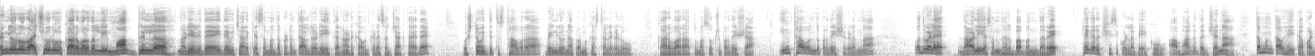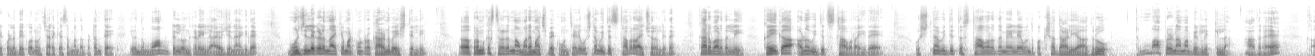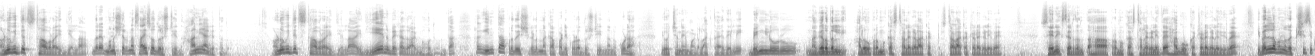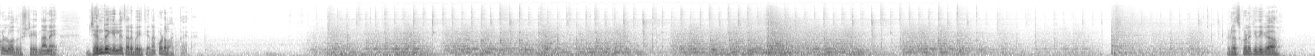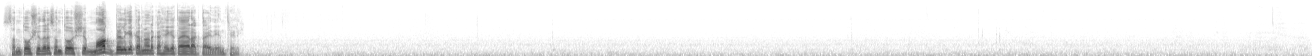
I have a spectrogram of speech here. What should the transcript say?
ಬೆಂಗಳೂರು, ರಾಯಚೂರು ಕಾರವಾರದಲ್ಲಿ Mach drill ನಡೆಯಲಿದೆ. ಇದೇ ವಿಚಾರಕ್ಕೆ ಸಂಬಂಧಪಟ್ಟಂತೆ ಆಲ್ರೆಡಿ ಕರ್ನಾಟಕ ಒಂದು ಕಡೆ ಸಜ್ಜಾಗ್ತಾ ಇದೆ. ಉಷ್ಣ ವಿದ್ಯುತ್ ಸ್ಥಾವರ, ಬೆಂಗಳೂರಿನ ಪ್ರಮುಖ ಸ್ಥಳಗಳು, ಕಾರವಾರ ತುಂಬ ಸೂಕ್ಷ್ಮ ಪ್ರದೇಶ, ಇಂಥ ಒಂದು ಪ್ರದೇಶಗಳನ್ನು ಒಂದು ವೇಳೆ ದಾಳಿಯ ಸಂದರ್ಭ ಬಂದರೆ ಹೇಗೆ ರಕ್ಷಿಸಿಕೊಳ್ಳಬೇಕು? ಆ ಭಾಗದ ಜನ ತಮ್ಮನ್ನು ತಾವು ಹೇಗೆ ಕಾಪಾಡಿಕೊಳ್ಳಬೇಕು ಅನ್ನೋ ವಿಚಾರಕ್ಕೆ ಸಂಬಂಧಪಟ್ಟಂತೆ ಈ ಒಂದು ಮಾಕ್ ಡ್ರಿಲ್ ಒಂದು ಕಡೆ ಇಲ್ಲಿ ಆಯೋಜನೆ ಆಗಿದೆ. ಮೂರು ಜಿಲ್ಲೆಗಳನ್ನು ಆಯ್ಕೆ ಮಾಡಿಕೊಂಡಿರೋ ಕಾರಣವೇ ಇಷ್ಟಲ್ಲಿ ಪ್ರಮುಖ ಸ್ಥಳಗಳನ್ನು ನಾವು ಮರೆಮಾಚಬೇಕು ಅಂತೇಳಿ ಉಷ್ಣ ವಿದ್ಯುತ್ ಸ್ಥಾವರ ರಾಯಚೂರಲ್ಲಿದೆ. ಕಾರವಾರದಲ್ಲಿ ಕೈಗಾ ಅಣು ವಿದ್ಯುತ್ ಸ್ಥಾವರ ಇದೆ. ಉಷ್ಣ ವಿದ್ಯುತ್ ಸ್ಥಾವರದ ಮೇಲೆ ಒಂದು ಪಕ್ಷ ದಾಳಿಯಾದರೂ ತುಂಬ ಪರಿಣಾಮ ಬೀರಲಿಕ್ಕಿಲ್ಲ. ಆದರೆ ಅಣು ವಿದ್ಯುತ್ ಸ್ಥಾವರ ಇದೆಯಲ್ಲ, ಅಂದರೆ ಮನುಷ್ಯರನ್ನ ಸಾಯಿಸೋ ದೃಷ್ಟಿಯಿಂದ ಹಾನಿಯಾಗುತ್ತದು. ಅಣು ವಿದ್ಯುತ್ ಸ್ಥಾವರ ಇದೆಯಲ್ಲ, ಇದು ಏನು ಬೇಕಾದರೂ ಆಗಬಹುದು ಅಂತ ಹಾಗೆ ಇಂಥ ಪ್ರದೇಶಗಳನ್ನು ಕಾಪಾಡಿಕೊಳ್ಳೋ ದೃಷ್ಟಿಯಿಂದನೂ ಕೂಡ ಯೋಚನೆ ಮಾಡಲಾಗ್ತಾ ಇದೆ. ಇಲ್ಲಿ ಬೆಂಗಳೂರು ನಗರದಲ್ಲಿ ಹಲವು ಪ್ರಮುಖ ಸ್ಥಳಗಳ ಕಟ್, ಸ್ಥಳ ಕಟ್ಟಡಗಳಿವೆ. ಸೇನೆಗೆ ಸೇರಿದಂತಹ ಪ್ರಮುಖ ಸ್ಥಳಗಳಿವೆ ಹಾಗೂ ಕಟ್ಟಡಗಳಿವೆ. ಇವೆಲ್ಲವನ್ನು ರಕ್ಷಿಸಿಕೊಳ್ಳುವ ದೃಷ್ಟಿಯಿಂದಾನೇ ಜನರಿಗೆ ಇಲ್ಲಿ ತರಬೇತಿಯನ್ನು ಕೊಡಲಾಗ್ತಾ ಇದೆ. ಇದೀಗ ಸಂತೋಷ್ ಇದ್ದರೆ ಸಂತೋಷ್, ಮಾಕ್ ಡ್ರಿಲ್ಗೆ ಕರ್ನಾಟಕ ಹೇಗೆ ತಯಾರಾಗ್ತಾ ಇದೆ ಅಂತ ಹೇಳಿ.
